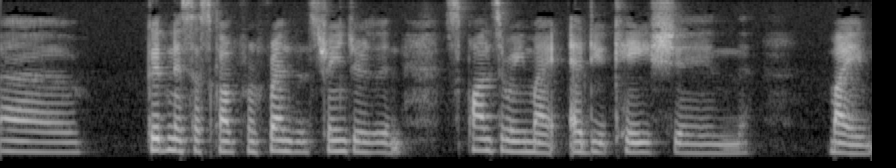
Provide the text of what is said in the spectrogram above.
uh, goodness has come from friends and strangers in sponsoring my education, my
